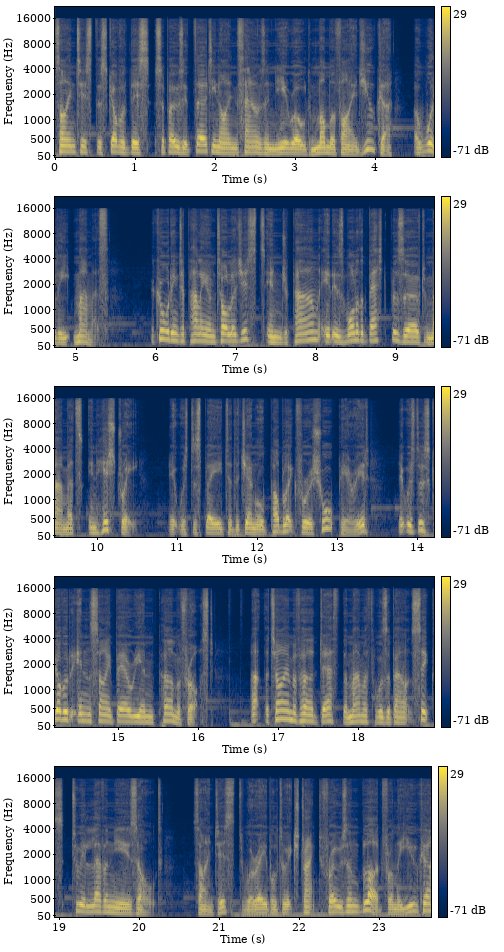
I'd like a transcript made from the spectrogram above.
Scientists discovered this supposed 39,000-year-old mummified Yuka, a woolly mammoth. According to paleontologists in Japan, it is one of the best preserved mammoths in history. It was displayed to the general public for a short period. It was discovered in Siberian permafrost. At the time of her death, the mammoth was about 6 to 11 years old. Scientists were able to extract frozen blood from the Yuka,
